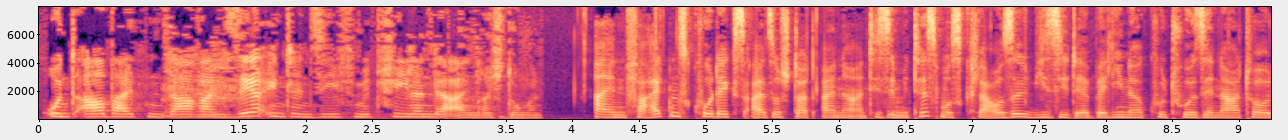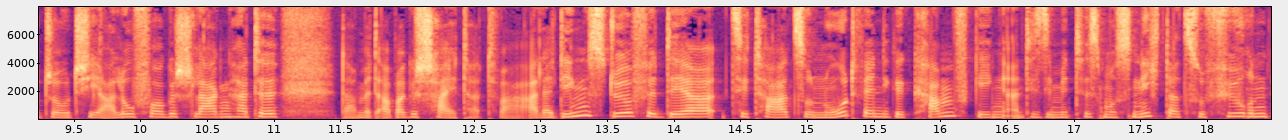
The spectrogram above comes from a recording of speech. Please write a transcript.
und arbeiten daran sehr intensiv mit vielen der Einrichtungen. Ein Verhaltenskodex also statt einer Antisemitismusklausel, wie sie der Berliner Kultursenator Joe Cialo vorgeschlagen hatte, damit aber gescheitert war. Allerdings dürfe der, Zitat, so notwendige Kampf gegen Antisemitismus nicht dazu führen,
